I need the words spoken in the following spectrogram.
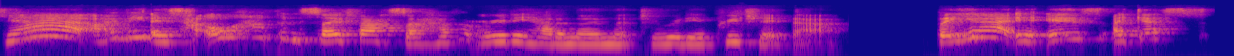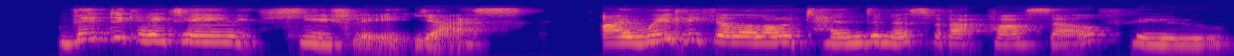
Yeah, mean, it's all happened so fast. I haven't really had a moment to really appreciate that but yeah, it is, I guess, vindicating hugely. Yes. I weirdly feel a lot of tenderness for that past self who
